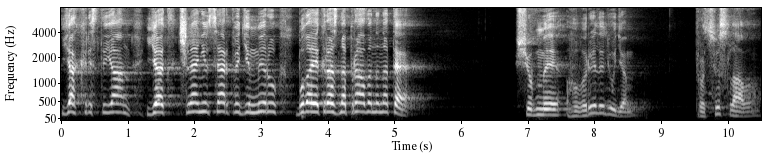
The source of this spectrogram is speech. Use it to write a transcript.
як християн, як членів церкви Дім миру була якраз направлена на те, щоб ми говорили людям про цю славу,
